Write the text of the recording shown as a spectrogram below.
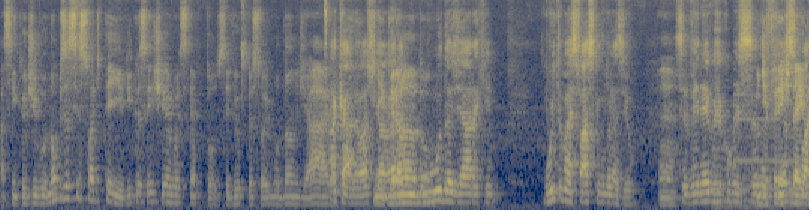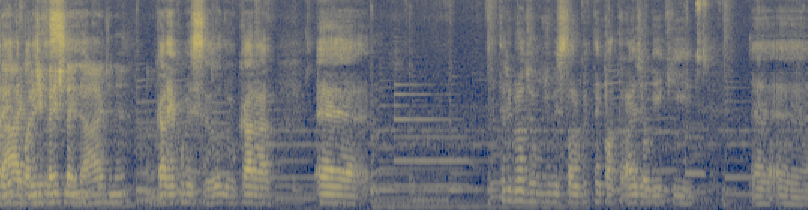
Assim que eu digo, não precisa ser só de TI. O que, que você enxergou esse tempo todo? Você viu pessoas mudando de área? Ah, cara, eu acho que a Migrando. muda de área aqui muito mais fácil que no Brasil. É. Você vê nego recomeçando. Indiferente da aos 40, idade, indiferente da 45, idade, né? O cara recomeçando, o cara. É... Tô lembrando de, um- uma história muito tempo atrás de alguém que. É, é,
